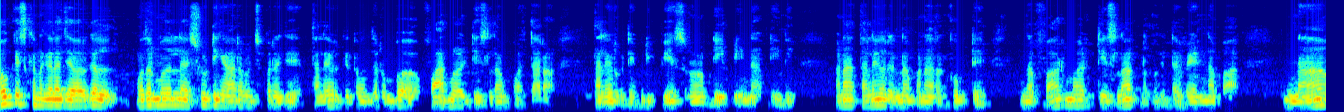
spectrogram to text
லோகேஷ் கனகராஜ் அவர்கள் முதல் முதல்ல ஷூட்டிங் ஆரம்பித்த பிறகு தலைவர்கிட்ட வந்து ரொம்ப ஃபார்மாலிட்டிஸ்லாம் பார்த்தாராம். தலைவர்கிட்ட எப்படி பேசுகிறோம் அப்படி இப்படின்னு அப்படின்னு. ஆனால் தலைவர் என்ன பண்ணார கூப்பிட்டு இந்த ஃபார்மாலிட்டிஸ்லாம் நம்மக்கிட்ட வேண்டாம்ப்பா. நான்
